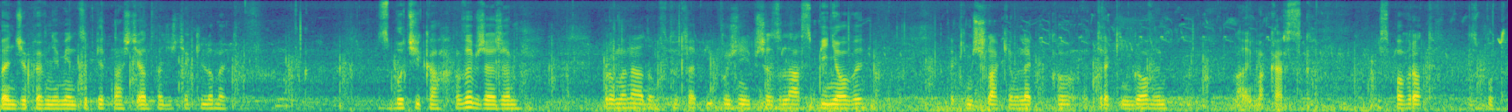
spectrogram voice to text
będzie pewnie między 15 a 20 km. Z Bucika wybrzeżem, promenadą w Tucepi, później przez las piniowy, takim szlakiem lekko trekkingowym, no i Makarska. I z powrotem z mięśnie?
